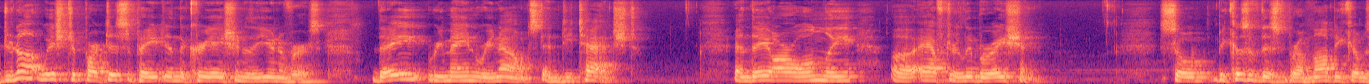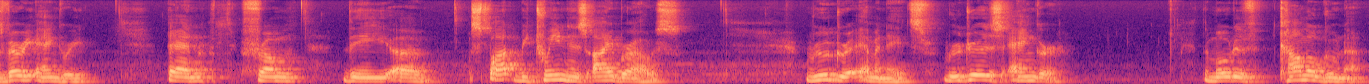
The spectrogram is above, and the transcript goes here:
do not wish to participate in the creation of the universe. They remain renounced and detached, and they are only uh, after liberation. So because of this, Brahma becomes very angry, and from the uh, spot between his eyebrows, Rudra emanates. Rudra is anger the motive tamoguna.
